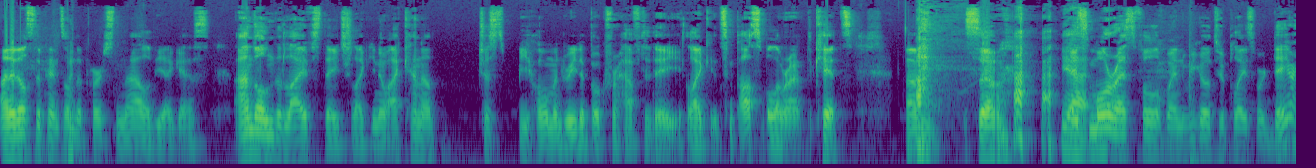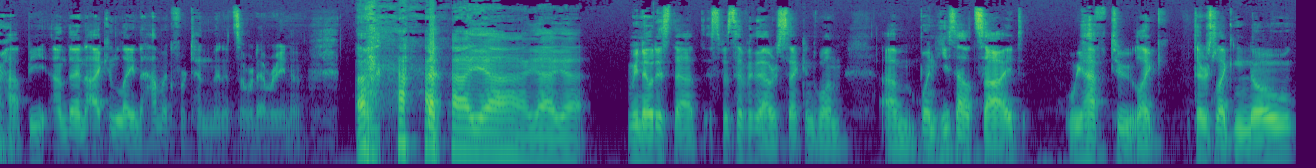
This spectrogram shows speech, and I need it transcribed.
And it also depends on the personality, I guess, and on the life stage. Like you know, I cannot just be home and read a book for half the day. Like it's impossible around the kids. Um, so Yeah. it's more restful when we go to a place where they are happy, and then I can lay in the hammock for ten minutes or whatever. You know, yeah, yeah, yeah. we noticed that specifically our second one, um, when he's outside, we have to like. There's like no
